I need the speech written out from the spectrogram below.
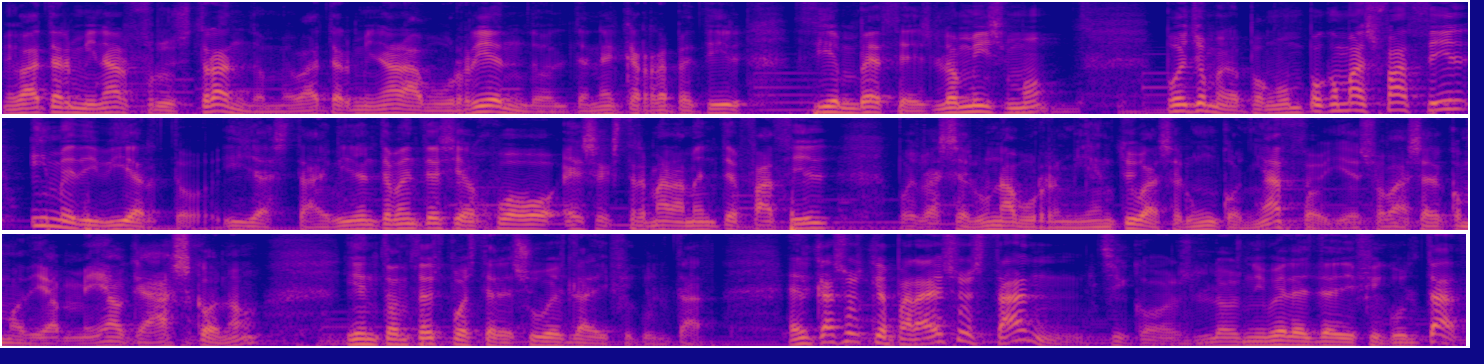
me va a terminar frustrando, me va a terminar aburriendo el tener que repetir 100 veces lo mismo, pues yo me lo pongo un poco más fácil y me divierto. Y ya está. Evidentemente, si el juego es extremadamente fácil, pues va a ser un aburrimiento y va a ser un coñazo. Y eso va a ser como, Dios mío, qué asco, ¿no? Y entonces, pues te le subes la dificultad. El caso es que para eso están, chicos, los niveles de dificultad.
